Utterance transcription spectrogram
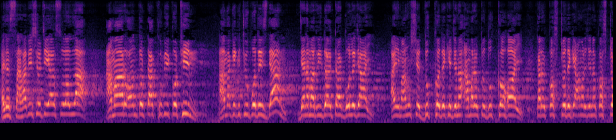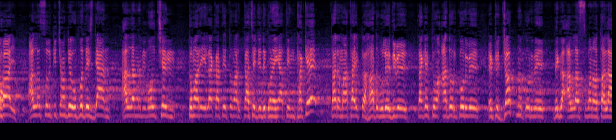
একজন সাহাবি সে হচ্ছে ইয়ারসুল্লাহ আমার অন্তরটা খুবই কঠিন। আমাকে কিছু উপদেশ দেন, যেন আমার হৃদয়টা গলে যায়। আমি মানুষের দুঃখ দেখে যেন আমার একটু দুঃখ হয়, কারও কষ্ট দেখে আমার যেন কষ্ট হয়। আল্লাহ সুল কিছু আমাকে উপদেশ দেন। আল্লাহ নবী বলছেন, তোমার এলাকাতে তোমার কাছে যদি কোনো ইয়াতিম থাকে, তার মাথায় একটু হাত বুলে দিবে, তাকে একটু আদর করবে, একটু যত্ন করবে, দেখবে আল্লাহ সুবান তালা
